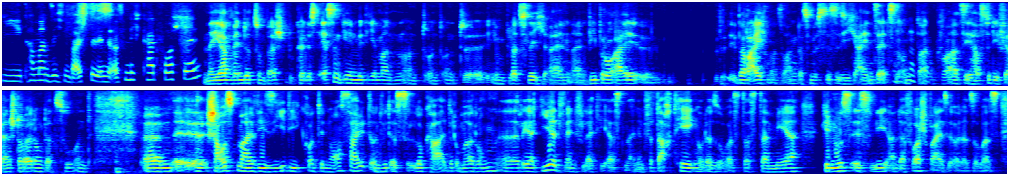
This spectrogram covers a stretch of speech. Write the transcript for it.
Wie kann man sich ein Beispiel in der Öffentlichkeit vorstellen? Naja, wenn du zum Beispiel, du könntest essen gehen mit jemandem und, und, und äh, ihm plötzlich ein, ein Vibro-Ei äh, überreichen und sagen, das müsste sie sich einsetzen und dann quasi hast du die Fernsteuerung dazu und ähm, äh, schaust mal, wie sie die Kontenance halt und wie das Lokal drumherum äh, reagiert, wenn vielleicht die ersten einen Verdacht hegen oder sowas, dass da mehr Genuss ist wie an der Vorspeise oder sowas.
